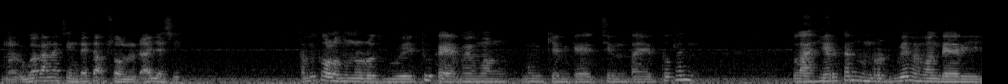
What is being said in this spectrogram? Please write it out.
menurut gua karena cinta itu absolut aja sih. Tapi kalau menurut gue itu kayak memang mungkin kayak cinta itu kan lahir kan menurut gue memang dari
